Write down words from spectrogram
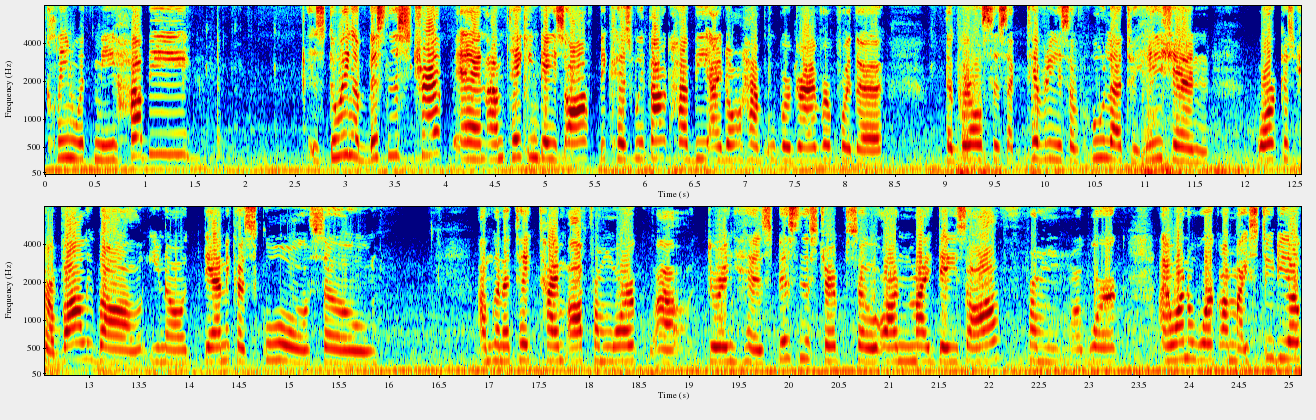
clean with me. Hubby is doing a business trip and I'm taking days off because without hubby I don't have Uber driver for the the girls' activities of hula, Tahitian, orchestra, volleyball, you know, Danica school. So I'm gonna take time off from work uh, during his business trip. So on my days off from uh, work, I want to work on my studio,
